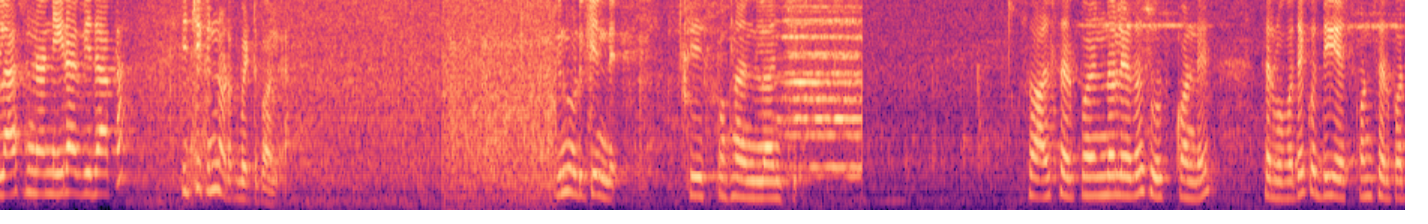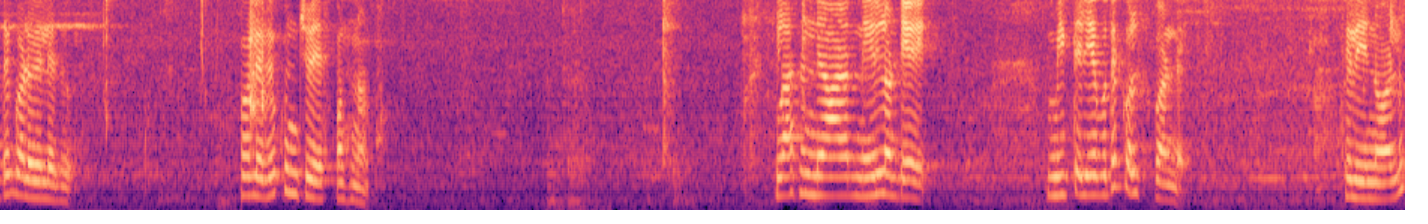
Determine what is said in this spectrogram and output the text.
గ్లాసున్నర నీరు అవ్వేదాకా ఈ చికెన్ ఉడకబెట్టుకోవాలి. చికెన్ ఉడికింది. తీసుకుంటున్నాను ఇందులోంచి సాల్ట్ సరిపోయిందో లేదో చూసుకోండి. సరిపోతే కొద్దిగా వేసుకోండి సరిపోతే గొడవ లేదు. లేదు కొంచెం వేసుకుంటున్నాను. గ్లాసు ఆరు నీళ్ళు ఉంటాయి. మీకు తెలియకపోతే కొలుసుకోండి. తెలియని వాళ్ళు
